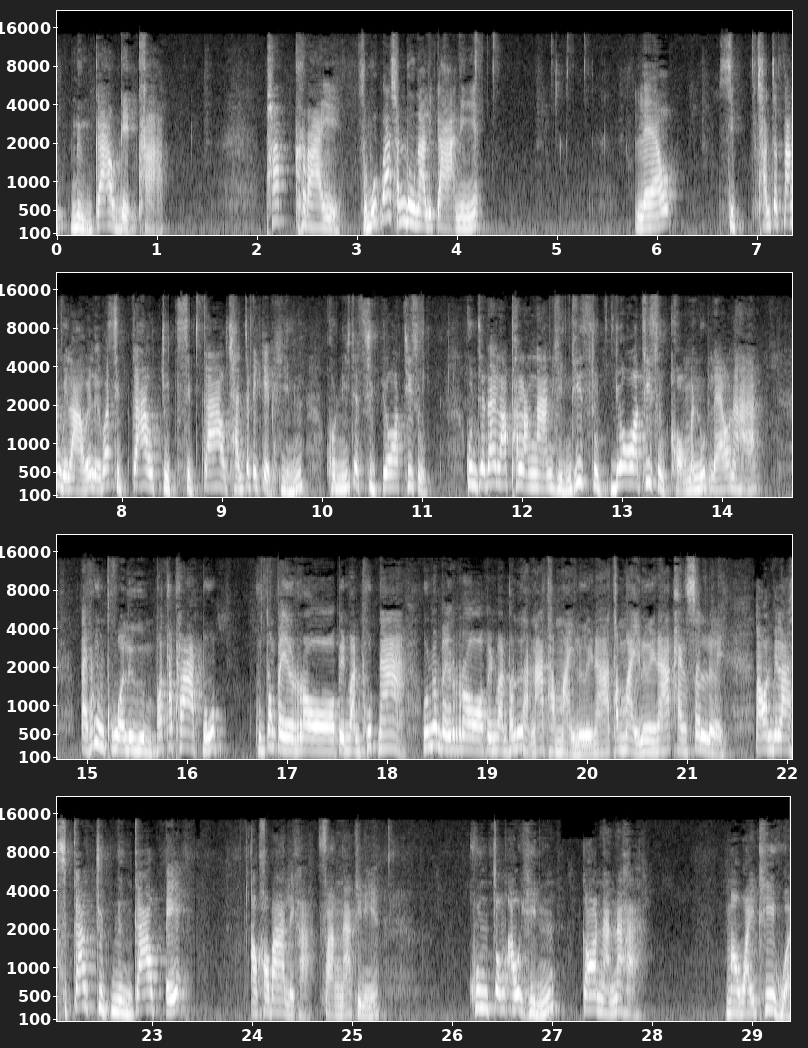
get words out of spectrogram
19.19 เด็ดขาดถ้าใครสมมติว่าฉันดูนาฬิกานนี้ แล้วสิบฉันจะตั้งเวลาไว้เลยว่า 19.19 ฉันจะไปเก็บหิน คนนี้จะสุดยอดที่สุด คุณจะได้รับพลังงานหินที่สุดยอดที่สุดของมนุษย์แล้วนะคะ แต่ถ้าคุณกลัวลืมเพราะถ้าพลาดปุ๊บ คุณต้องไปรอเป็นวันพุธหน้า คุณต้องไปรอเป็นวันพฤหัสหน้าทำใหม่เลยนะทำใหม่เลยนะแคนเซิลเลย ตอนเวลา 19.19 เป๊ะ เอาเข้าบ้านเลยค่ะ ฟังนะทีนี้ คุณจงเอาหินก้อนนั้นนะคะมาไว้ที่หัว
